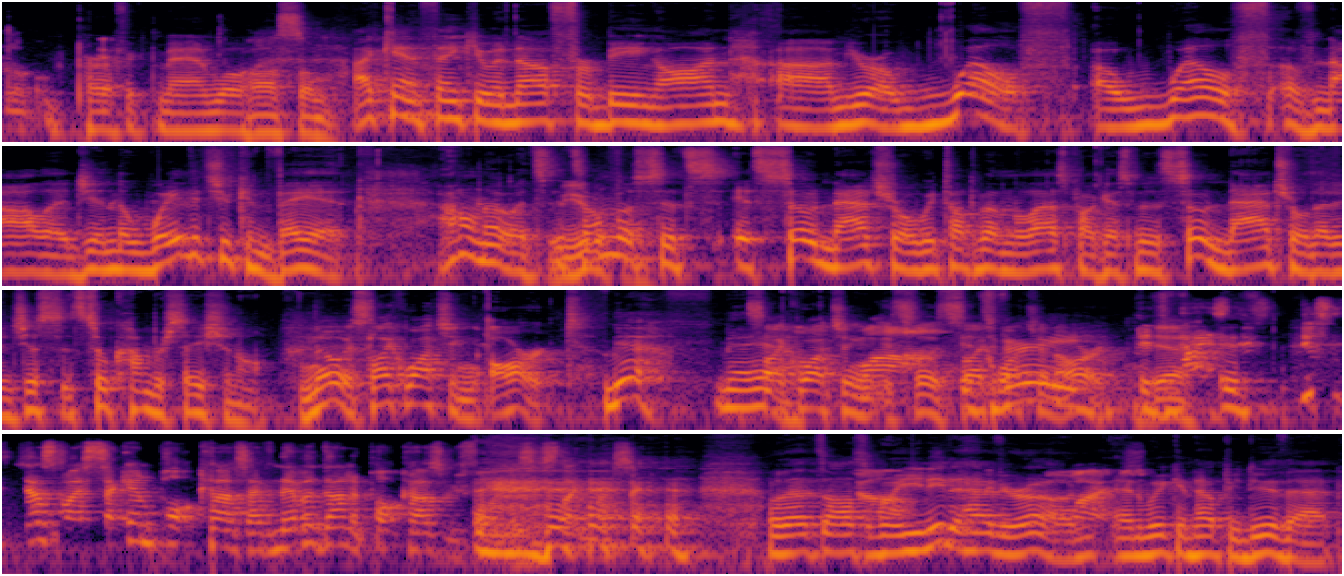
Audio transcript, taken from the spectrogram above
Global. Perfect, man. Well, Awesome. I can't thank you enough for being on. Um, you're a wealth, a wealth of knowledge, and the way that you convey it. I don't know. It's it's almost it's it's so natural. We talked about it in the last podcast, but it's so natural that it just it's so conversational. No, it's like watching art. Yeah, yeah. It's yeah. like watching. It's, Wow. it's like It's watching very- art. It's yeah. nice. It's- this is just my second podcast. I've never done a podcast before. This is like my second. Well, that's awesome. Well, you need to have your own, Why? and we can help you do that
